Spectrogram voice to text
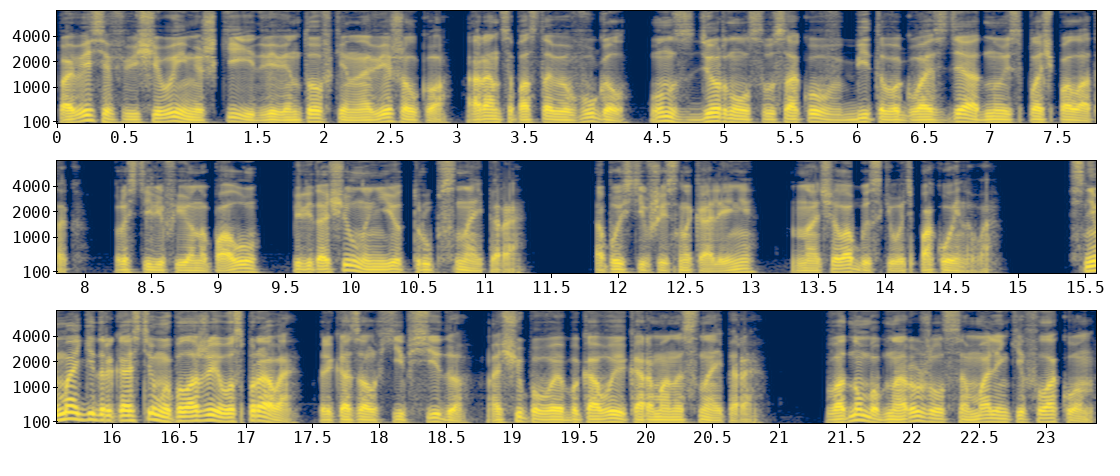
Повесив вещевые мешки и две винтовки на вешалку, а ранцы поставив в угол, он сдернул с высоко вбитого гвоздя одну из плащ-палаток. Расстелив ее на полу, перетащил на нее труп снайпера. Опустившись на колени, начал обыскивать покойного. «Снимай гидрокостюм и положи его справа», — приказал Хип Сиду, ощупывая боковые карманы снайпера. В одном обнаружился маленький флакон.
